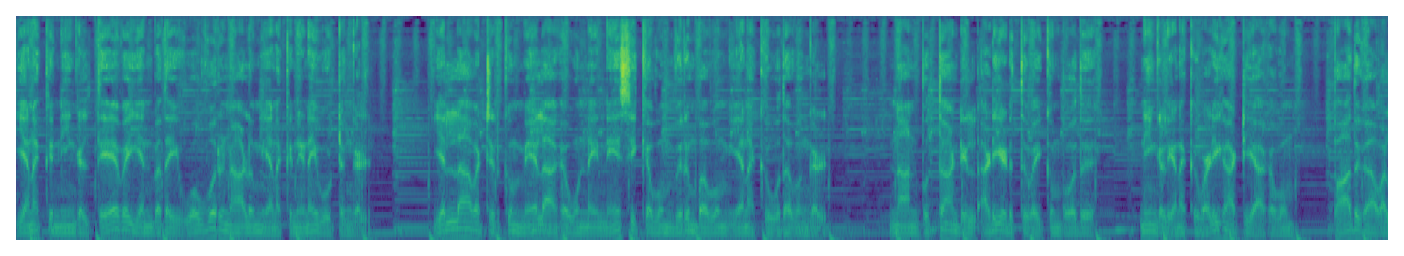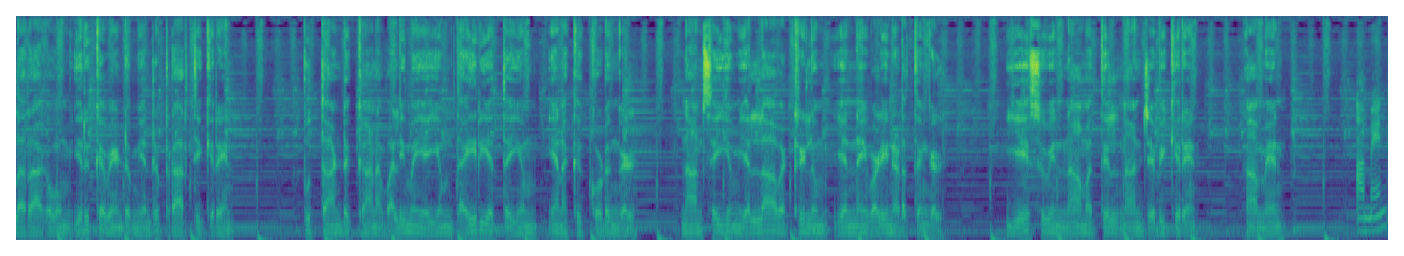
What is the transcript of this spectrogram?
எனக்கு நீங்கள் தேவை என்பதை ஒவ்வொரு நாளும் எனக்கு நினைவூட்டுங்கள். எல்லாவற்றிற்கும் மேலாக உன்னை நேசிக்கவும் விரும்பவும் எனக்கு உதவுங்கள். நான் புத்தாண்டில் அடியெடுத்து வைக்கும்போது நீங்கள் எனக்கு வழிகாட்டியாகவும் பாதுகாவலராகவும் இருக்க வேண்டும் என்று பிரார்த்திக்கிறேன். புத்தாண்டுக்கான வலிமையையும் தைரியத்தையும் எனக்கு கொடுங்கள். நான் செய்யும் எல்லாவற்றிலும் என்னை வழிநடத்துங்கள். இயேசுவின் நாமத்தில் நான் ஜெபிக்கிறேன். ஆமேன். ஆமேன்.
